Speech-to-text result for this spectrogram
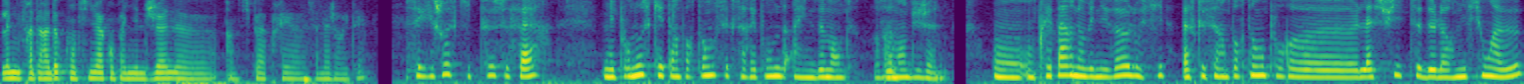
l'administrateur ad hoc continue à accompagner le jeune euh, un petit peu après euh, sa majorité? C'est quelque chose qui peut se faire, mais pour nous, ce qui est important, c'est que ça réponde à une demande vraiment du jeune. On, prépare nos bénévoles aussi parce que c'est important pour euh, la suite de leur mission à eux,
